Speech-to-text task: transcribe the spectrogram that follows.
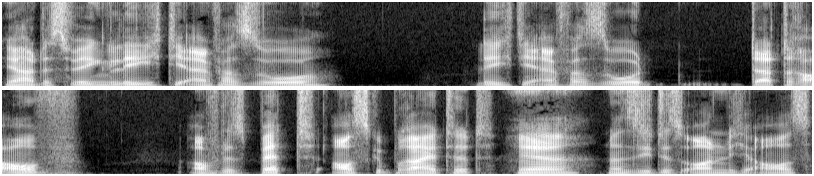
ja, deswegen lege ich die einfach so, lege ich die einfach so da drauf auf das Bett ausgebreitet. Ja. Dann sieht es ordentlich aus.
